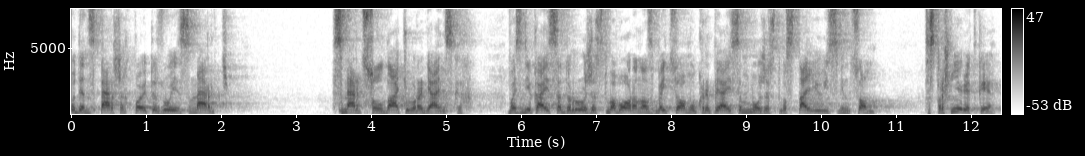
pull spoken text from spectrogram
один з перших поетизує смерть, смерть солдатів радянських. Вознікайся дружество ворона з бойцом, укріпляйся мужество сталью і свинцом. Це страшні рядки.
